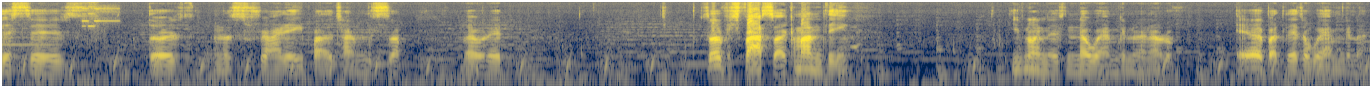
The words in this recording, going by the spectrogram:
this is Thursday, and this is Friday by the time this is uploaded. So if it's faster, I command thee. Even though there's no way I'm gonna run out of air, but there's a way I'm gonna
